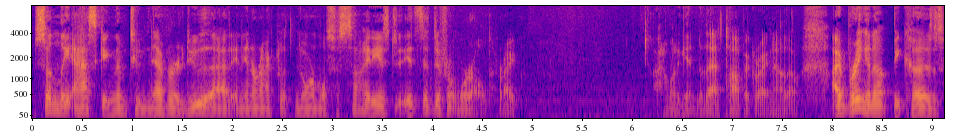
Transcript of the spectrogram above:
suddenly asking them to never do that and interact with normal society is it's a different world, right? I don't want to get into that topic right now, though. I bring it up because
